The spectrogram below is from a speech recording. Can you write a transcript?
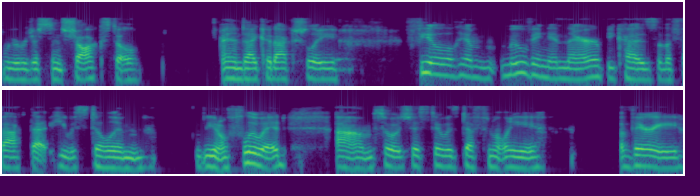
we were just in shock still. And I could actually feel him moving in there because of the fact that he was still in you know fluid. Um so it's just it was definitely a very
